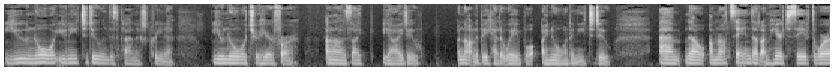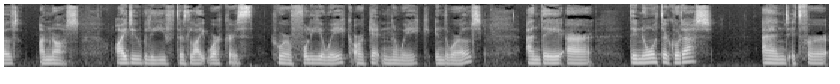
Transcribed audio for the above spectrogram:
You know what you need to do in this planet, Karina. You know what you're here for. And I was like, Yeah, I do. I'm not in a big headed way, but I know what I need to do. Um, now, I'm not saying that I'm here to save the world. I'm not. I do believe there's light workers who are fully awake or getting awake in the world. And they are, they know what they're good at. And it's for,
